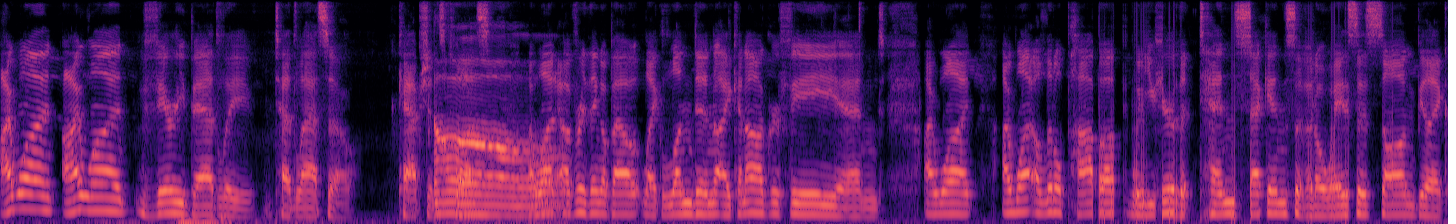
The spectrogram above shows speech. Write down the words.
I want, I want very badly Ted Lasso captions plus. Oh. I want oh. everything about like London iconography, and I want, I want a little pop up when you hear the ten seconds of an Oasis song. Be like,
